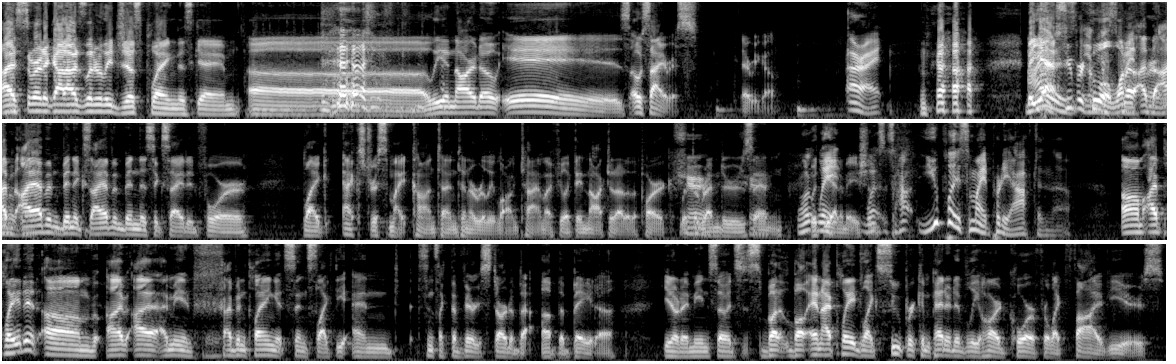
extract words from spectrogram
I swear to God, I was literally just playing this game. Uh, Leonardo is Osiris. There we go. All right. But yeah, super cool. One, I, I, I haven't been ex- I haven't been this excited for like extra Smite content in a really long time. I feel like they knocked it out of the park with the renders sure. and What, with wait, the animations. what- how, you play Smite pretty often though. Um, I played it. Um, I, I, I mean, I've been playing it since like the end, since like the very start of the of the beta. You know what I mean? So it's just, but but and I played like super competitively hardcore for like five years,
